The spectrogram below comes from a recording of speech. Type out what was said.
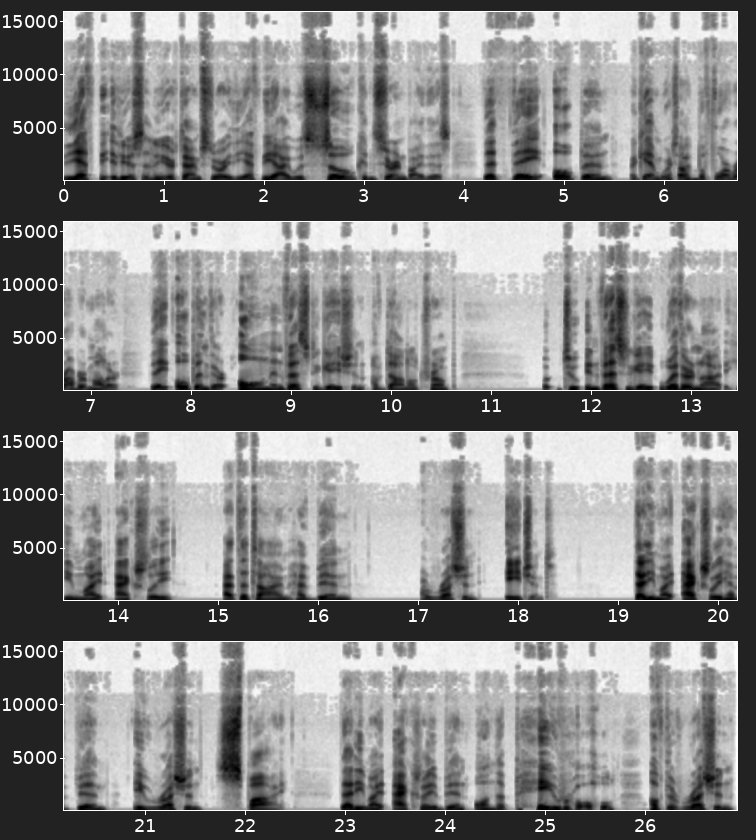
The FBI, here's the New York Times story. The FBI was so concerned by this that they opened, again, we're talking before Robert Mueller, they opened their own investigation of Donald Trump uh, to investigate whether or not he might actually, at the time, have been a Russian agent, that he might actually have been a Russian spy, that he might actually have been on the payroll of the Russian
